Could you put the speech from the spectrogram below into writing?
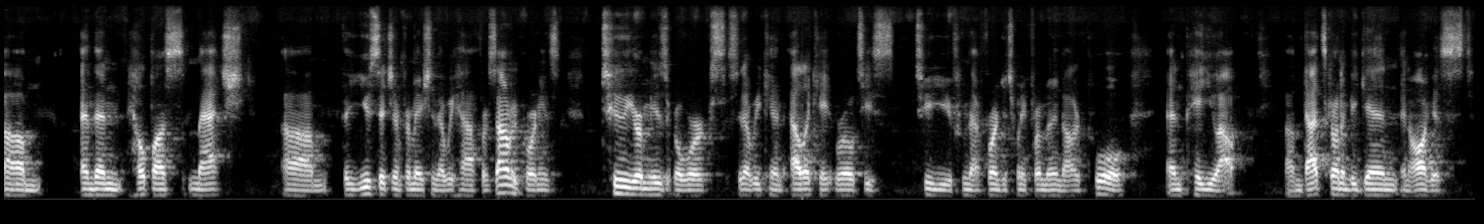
um, and then help us match um, the usage information that we have for sound recordings to your musical works so that we can allocate royalties to you from that $424 million pool and pay you out. Um, that's going to begin in August.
